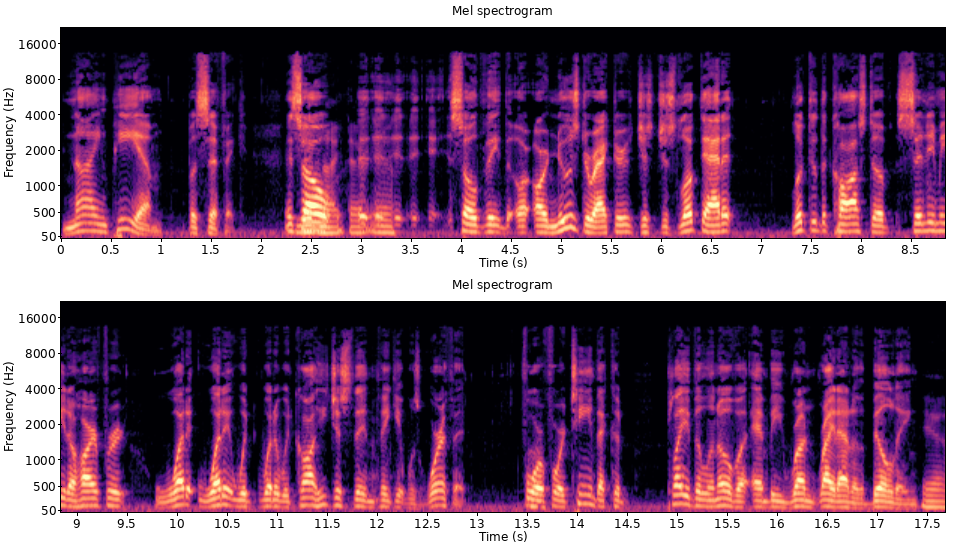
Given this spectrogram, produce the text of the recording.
9 p.m. Pacific. And so, there, uh, yeah. uh, uh, so the, the our- our news director just just looked at it, looked at the cost of sending me to Hartford, what it, what it would what it would cost. He just didn't think it was worth it for for a team that could play Villanova and be run right out of the building. Yeah.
